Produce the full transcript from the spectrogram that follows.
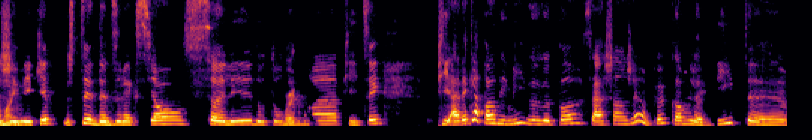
j'ai une équipe, tu sais, de direction solide autour de moi. Puis, tu sais, puis avec la pandémie, veux, veux pas, ça a changé un peu comme le beat. euh,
